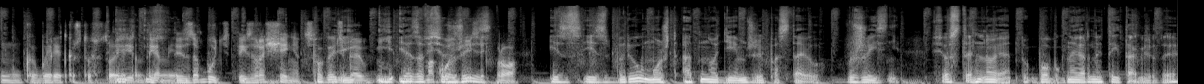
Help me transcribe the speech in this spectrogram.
ну, как бы редко что стоит. Ты, ты, ты забудь, ты извращенец. Погоди, я, я за всю жизнь Pro. Из, из Брю, может, одно DMG поставил в жизни. Все остальное, ну, Бобук, наверное, ты так же, да?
